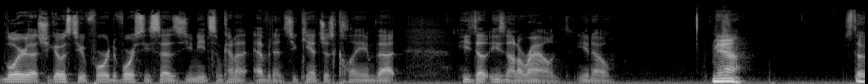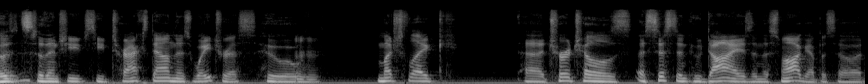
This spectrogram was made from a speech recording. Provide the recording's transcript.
lawyer that she goes to for a divorce, he says you need some kind of evidence. You can't just claim that he do, he's not around. You know. Yeah. So so then she she tracks down this waitress who, much like uh, Churchill's assistant who dies in the smog episode,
